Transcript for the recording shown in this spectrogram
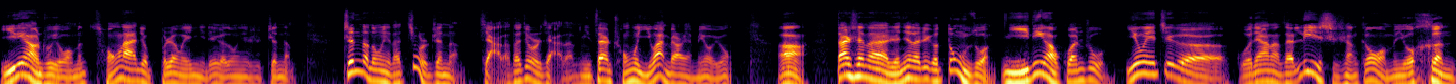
一定要注意，我们从来就不认为你这个东西是真的。真的东西它就是真的，假的它就是假的，你再重复一万遍也没有用，啊！但是呢，人家的这个动作你一定要关注，因为这个国家呢在历史上跟我们有很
